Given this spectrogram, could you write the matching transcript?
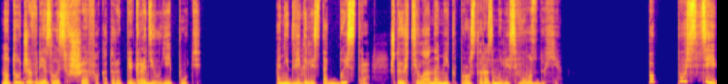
но тут же врезалась в шефа, который преградил ей путь. Они двигались так быстро, что их тела на миг просто размылись в воздухе. «Попусти!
